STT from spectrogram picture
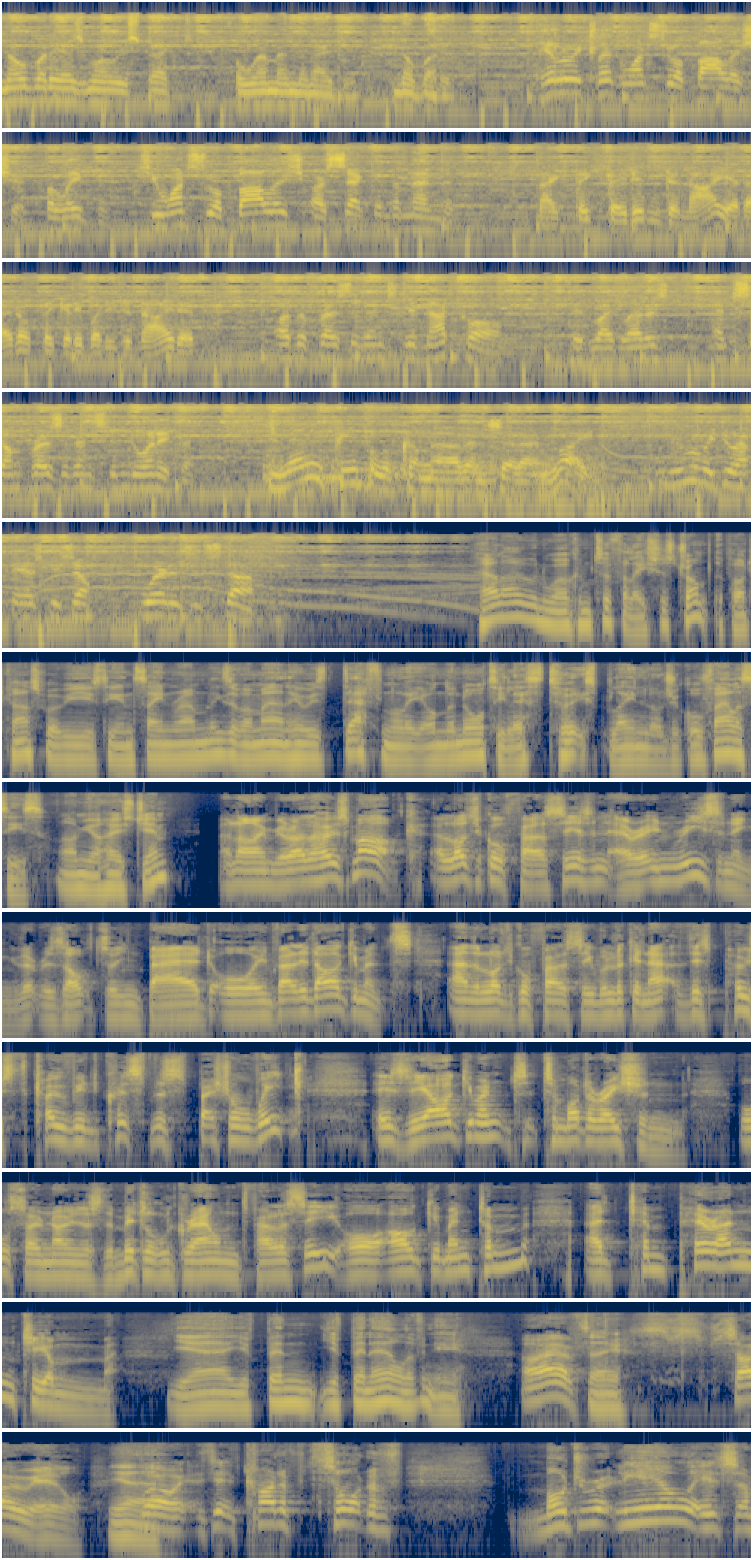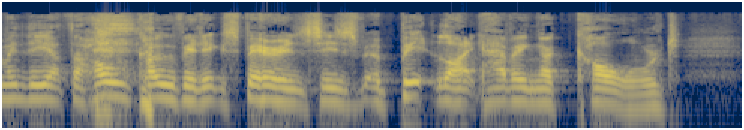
Nobody has more respect for women than I do. Nobody. Hillary Clinton wants to abolish it, believe me. She wants to abolish our Second Amendment. I think they didn't deny it. I don't think anybody denied it. Other presidents did not call, did write letters, and some presidents didn't do anything. Many people have come out and said I'm right. You really do have to ask yourself, where does it stop? Hello and welcome to Fallacious Trump, the podcast where we use the insane ramblings of a man who is definitely on the naughty list to explain logical fallacies. I'm your host, Jim. And I'm your other host, Mark. A logical fallacy is an error in reasoning that results in bad or invalid arguments. And the logical fallacy we're looking at this post COVID Christmas special week is the argument to moderation, also known as the middle ground fallacy or argumentum ad temperantium. Yeah, you've been you've been ill, haven't you? I have. So so ill. Yeah. Well, it kind of sort of moderately ill. It's I mean the the whole COVID experience is a bit like having a cold,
